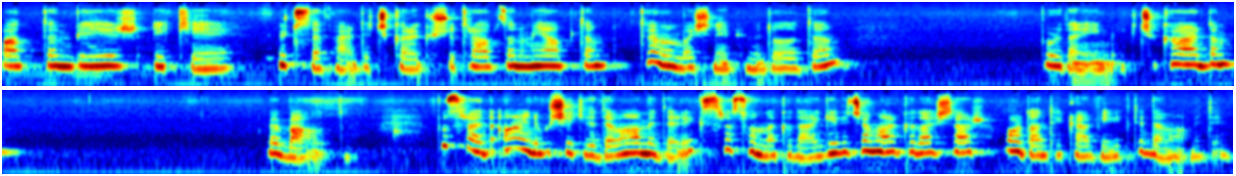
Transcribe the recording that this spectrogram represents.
battım. Bir, iki, üç seferde çıkarak üçlü trabzanımı yaptım. Tığımın başına ipimi doladım. Buradan ilmek çıkardım ve bağladım. Bu sırada aynı bu şekilde devam ederek sıra sonuna kadar geleceğim arkadaşlar. Oradan tekrar birlikte devam edelim.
